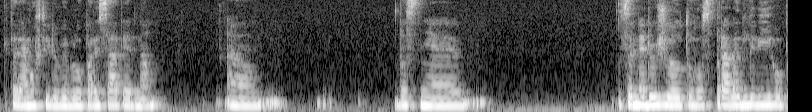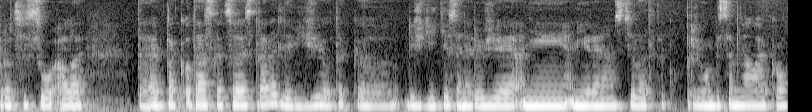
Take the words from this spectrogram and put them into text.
kterému v té době bylo 51, uh, eh, vlastně se nedožil toho spravedlivého procesu, ale to je pak otázka, co je spravedlivý, že jo? Tak uh, když dítě se nedožije ani, ani 11 let, tak proč on by se měl jako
